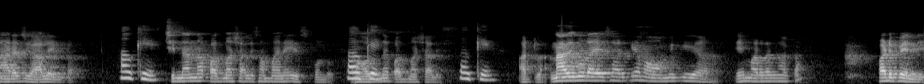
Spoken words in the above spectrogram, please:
మ్యారేజ్ కాలే ఇంకా ఓకే. చిన్న పద్మశాలి అమ్మాయినే తీసుకుండు. పద్మశాలి ఓకే. అట్లా. నాది కూడా అయ్యేసరికి మా మమ్మీకి ఏం అర్థం కాక పడిపోయింది.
